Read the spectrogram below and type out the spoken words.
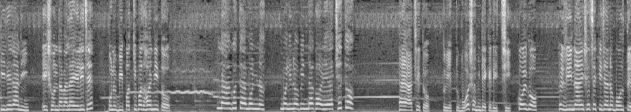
কিরে রানী এই সন্ধ্যাবেলায় এলি যে কোনো বিপদ টিপদ হয়নি তো? না গো তেমন না। বলি নবীনদা ঘরে আছে তো? হ্যাঁ আছে তো। তুই একটু বস আমি ডেকে দিচ্ছি। কই গো? রিনা এসেছে কি যেন বলতে।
